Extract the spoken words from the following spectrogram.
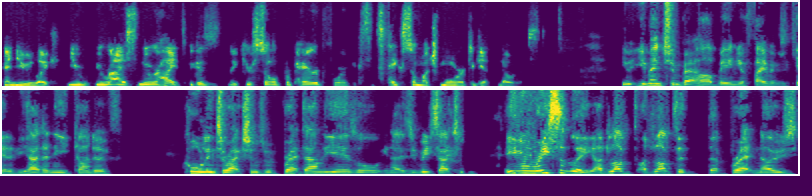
and you like you you rise to newer heights because like you're so prepared for it because it takes so much more to get noticed. You, you mentioned Bret Hart being your favorite as a kid. Have you had any kind of cool interactions with Bret down the years, or you know, has he reached out to you even recently? I'd love, I'd love to that Bret knows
